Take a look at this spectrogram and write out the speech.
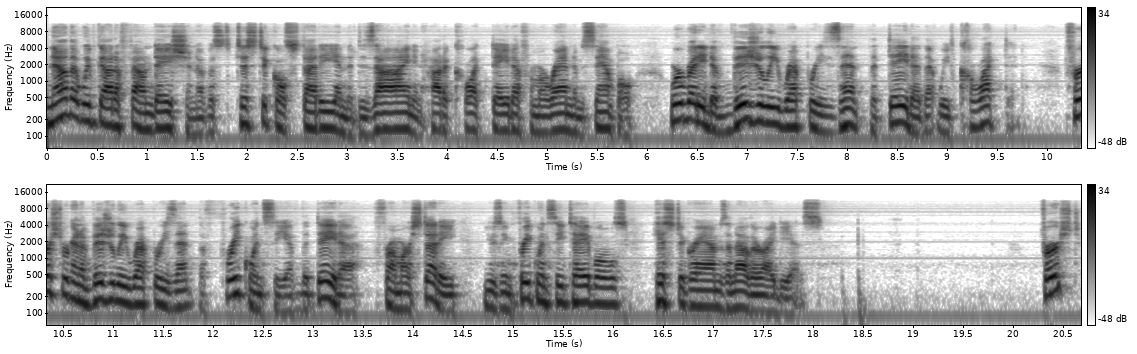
Now that we've got a foundation of a statistical study and the design and how to collect data from a random sample, we're ready to visually represent the data that we've collected. First, we're going to visually represent the frequency of the data from our study using frequency tables, histograms, and other ideas. First,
